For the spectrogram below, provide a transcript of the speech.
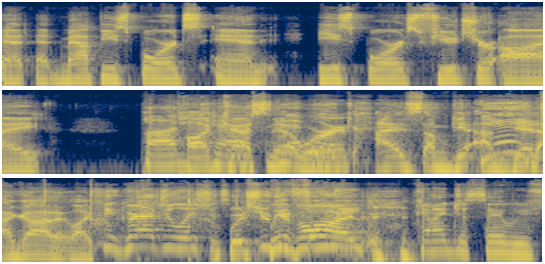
at, at Map Esports and Esports Future Eye podcast, Podcast Network. I, I'm get I'm Yay. getting I got it. Like Congratulations. Which you We've can only- find- Can I just say we've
